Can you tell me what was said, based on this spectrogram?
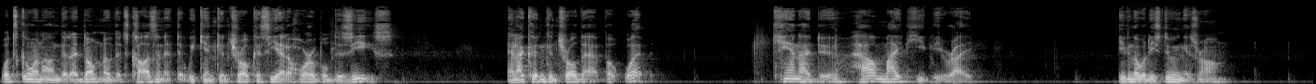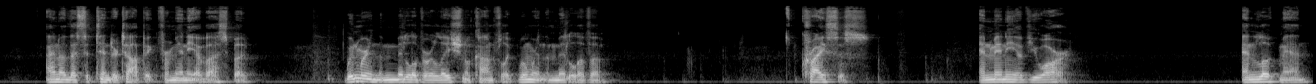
what's going on that I don't know that's causing it that we can control? Because he had a horrible disease and I couldn't control that. But what can I do? How might he be right? Even though what he's doing is wrong. I know that's a tender topic for many of us, but when we're in the middle of a relational conflict, when we're in the middle of a crisis, and many of you are. And look, man,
